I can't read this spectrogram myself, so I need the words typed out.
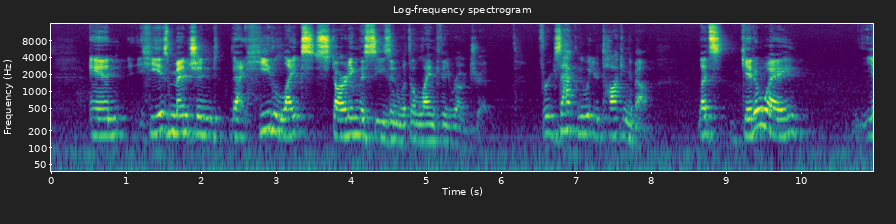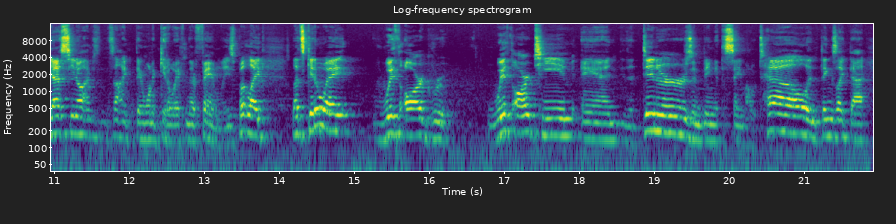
And he has mentioned that he likes starting the season with a lengthy road trip for exactly what you're talking about. Let's get away. Yes, you know, it's not like they want to get away from their families, but like, let's get away with our group, with our team, and the dinners and being at the same hotel and things like that.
